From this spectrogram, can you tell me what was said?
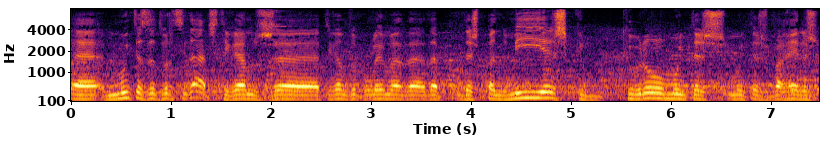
uh, muitas adversidades. Tivemos, uh, tivemos o problema da, da, das pandemias, que quebrou muitas, muitas barreiras,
